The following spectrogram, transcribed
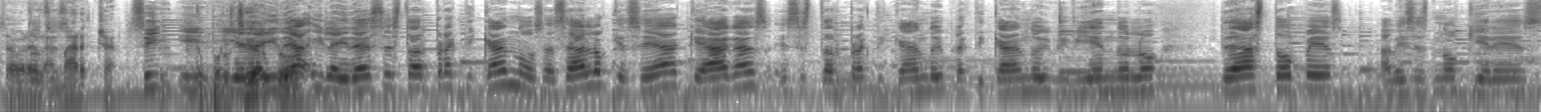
Sobre Entonces- la marcha. Sí, y, por y la idea, y la idea es estar practicando, o sea, sea lo que sea que hagas, es estar practicando y practicando y viviéndolo. Te das topes, a veces no quieres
